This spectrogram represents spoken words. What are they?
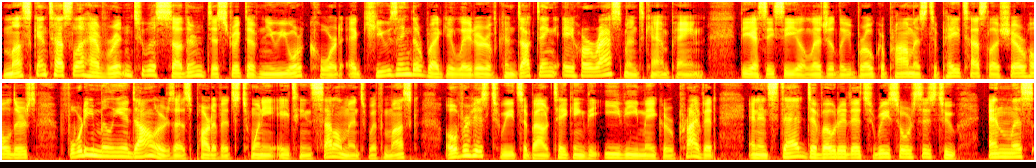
Musk and Tesla have written to a Southern District of New York court accusing the regulator of conducting a harassment campaign. The SEC allegedly broke a promise to pay Tesla shareholders $40 million as part of its 2018 settlement with Musk over his tweets about taking the EV maker private and instead devoted its resources to endless,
